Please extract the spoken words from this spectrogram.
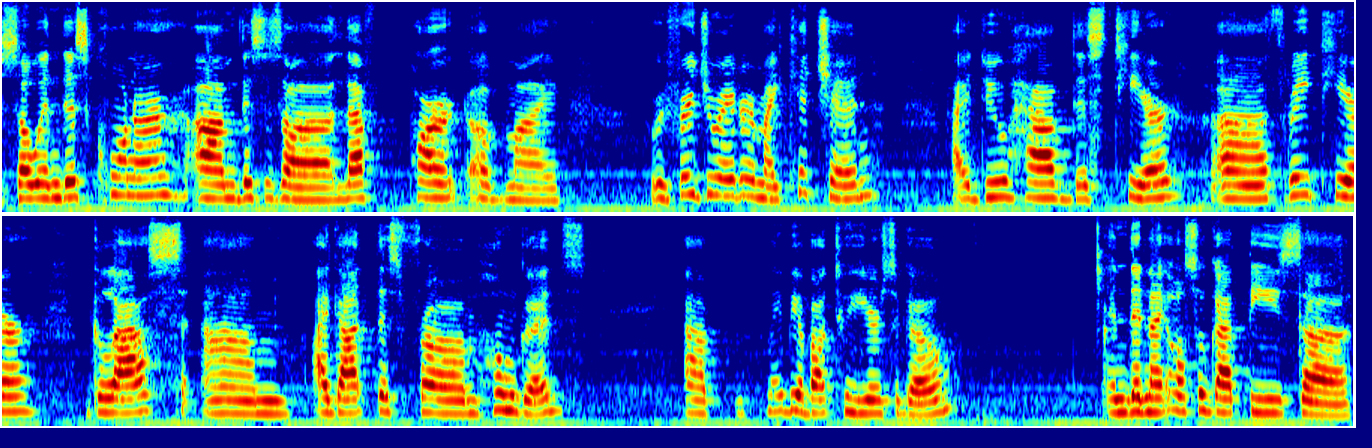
So in this corner, um, this is a left part of my refrigerator in my kitchen. I do have this tier, uh, three tier glass. Um, I got this from Home Goods uh, maybe about two years ago. And then I also got these uh,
